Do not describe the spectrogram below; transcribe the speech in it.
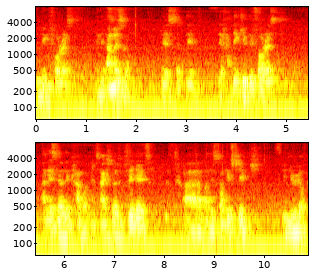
the, big forest in the Amazon, they, they, they, they keep the forest and they sell the carbon. It's actually traded uh, on the stock exchange in New York.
